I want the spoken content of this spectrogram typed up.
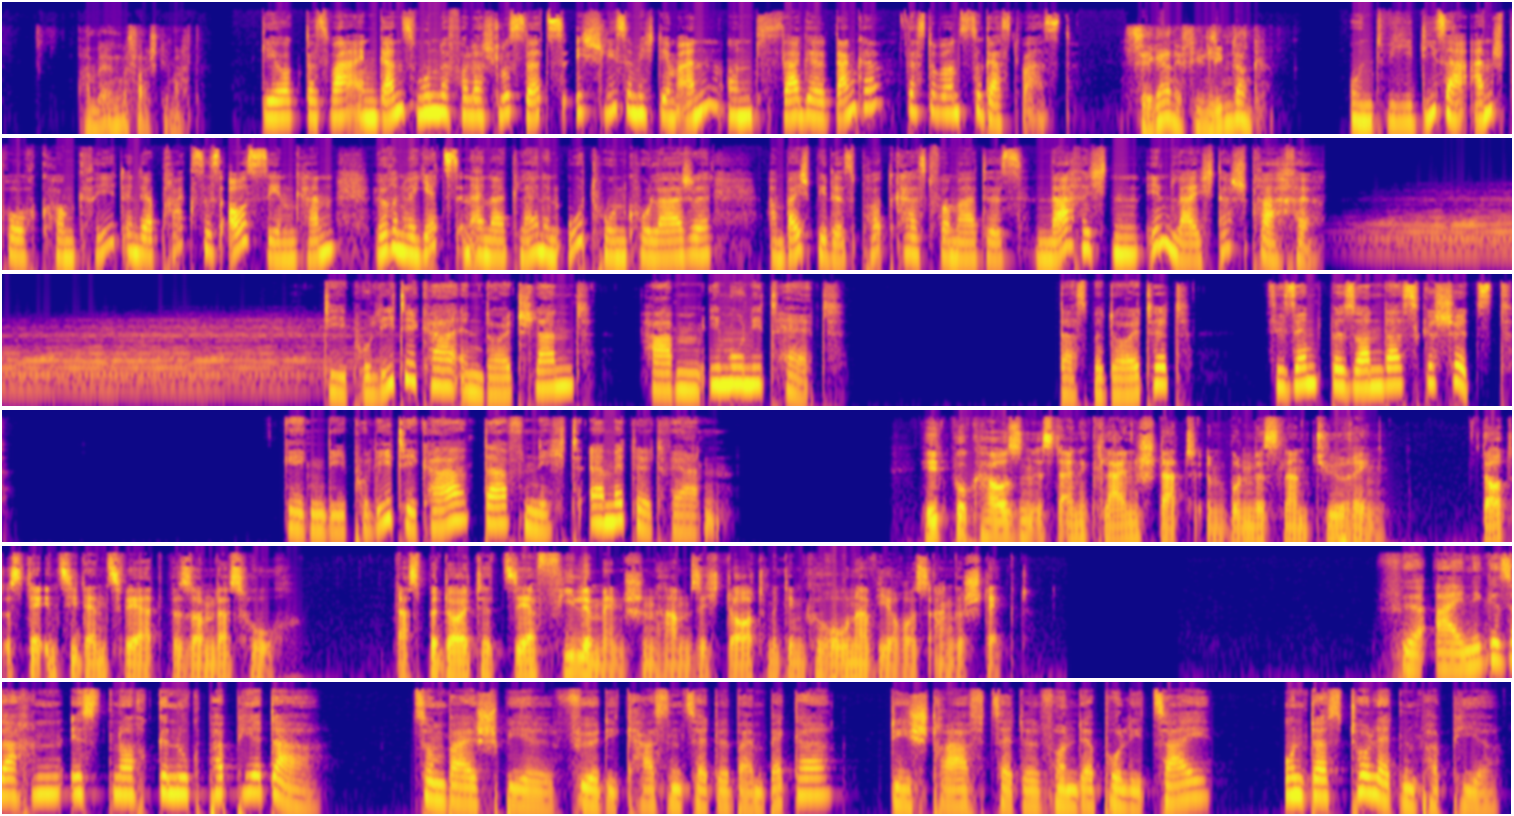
haben wir irgendwas falsch gemacht. Georg, das war ein ganz wundervoller Schlusssatz. Ich schließe mich dem an und sage danke, dass du bei uns zu Gast warst. Sehr gerne, vielen lieben Dank. Und wie dieser Anspruch konkret in der Praxis aussehen kann, hören wir jetzt in einer kleinen O-Ton-Collage am Beispiel des Podcast-Formates Nachrichten in leichter Sprache. Die Politiker in Deutschland haben Immunität. Das bedeutet, sie sind besonders geschützt. Gegen die Politiker darf nicht ermittelt werden. Hildburghausen ist eine kleine Stadt im Bundesland Thüringen. Dort ist der Inzidenzwert besonders hoch. Das bedeutet, sehr viele Menschen haben sich dort mit dem Coronavirus angesteckt. Für einige Sachen ist noch genug Papier da. Zum Beispiel für die Kassenzettel beim Bäcker, die Strafzettel von der Polizei und das Toilettenpapier.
